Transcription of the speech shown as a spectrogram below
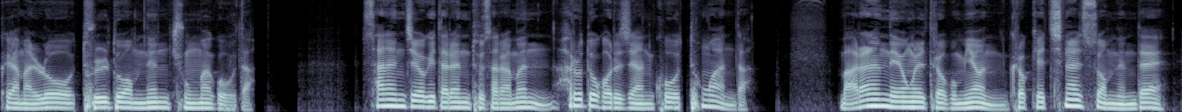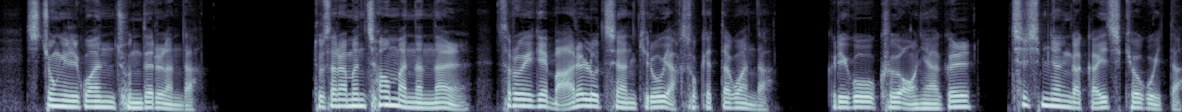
그야말로 둘도 없는 중마고우다. 사는 지역이 다른 두 사람은 하루도 거르지 않고 통화한다. 말하는 내용을 들어보면 그렇게 친할 수 없는데 시종일관 존대를 한다. 두 사람은 처음 만난 날 서로에게 말을 놓지 않기로 약속했다고 한다. 그리고 그 언약을 70년 가까이 지켜오고 있다.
